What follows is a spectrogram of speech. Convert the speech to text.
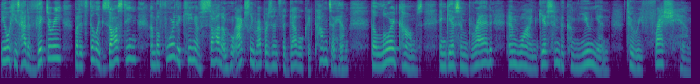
You know, he's had a victory, but it's still exhausting. And before the king of Sodom, who actually represents the devil, could come to him, the Lord comes and gives him bread and wine, gives him the communion to refresh him,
